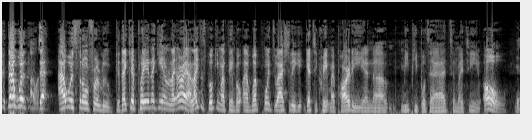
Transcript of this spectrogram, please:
That- that was, I was that I was thrown for a loop because I kept playing that game. I'm like, all right, I like this Pokemon thing, but at what point do I actually get to create my party and uh, meet people to add to my team? Oh, yeah.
